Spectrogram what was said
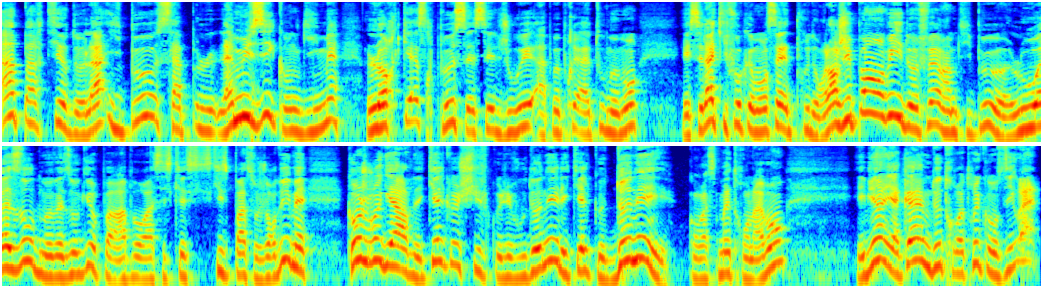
à partir de là, il peut, ça, la musique entre guillemets, l'orchestre peut cesser de jouer à peu près à tout moment. Et c'est là qu'il faut commencer à être prudent. Alors j'ai pas envie de faire un petit peu euh, l'oiseau de mauvais augure par rapport à ce qui, se passe aujourd'hui, mais quand je regarde les quelques chiffres que je vais vous donner, les quelques données qu'on va se mettre en avant, eh bien il y a quand même deux trois trucs on se dit ouais,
